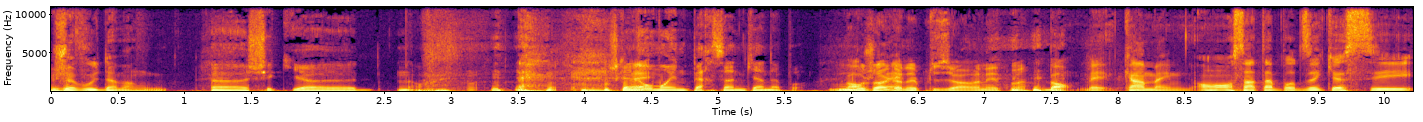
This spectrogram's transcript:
Je vous le demande. Euh, je sais qu'il y a... Non. je connais au moins une personne qui en a pas. Moi, Bon, j'en ben- connais plusieurs, honnêtement. Bon, mais quand même, on, on s'entend pour dire que c'est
